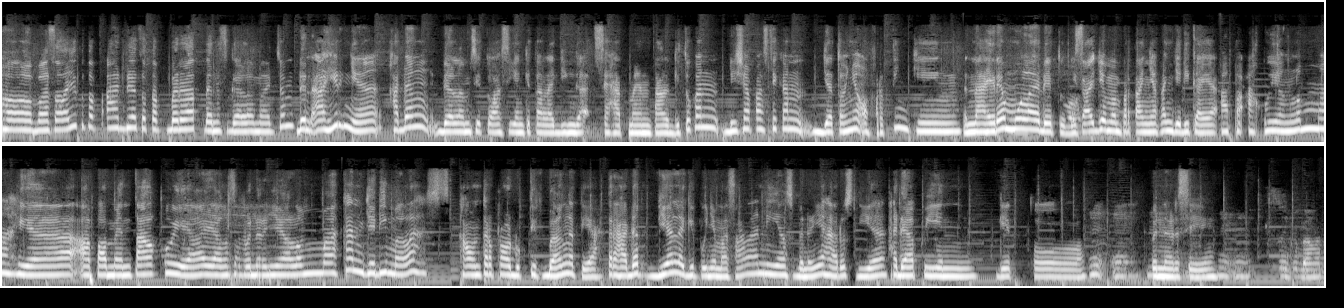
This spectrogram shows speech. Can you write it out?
Masalahnya tetap ada tetap berat dan segala macam dan akhirnya kadang dalam situasi yang kita lagi nggak sehat mental gitu kan Disha pasti kan jatuhnya overthinking. Dan akhirnya mulai deh tuh bisa aja mempertanyakan jadi kayak apa aku yang lemah ya? Apa mentalku ya yang sebenarnya lemah kan jadi malah counterproduktif banget ya terhadap dia lagi punya masalah nih yang sebenarnya harus dia hadapin gitu. Mm -mm. Bener sih. Mm -mm. Setuju banget.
